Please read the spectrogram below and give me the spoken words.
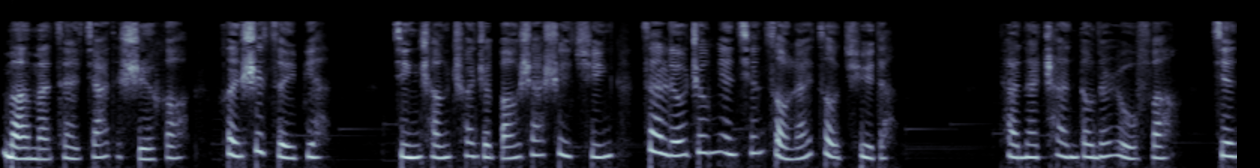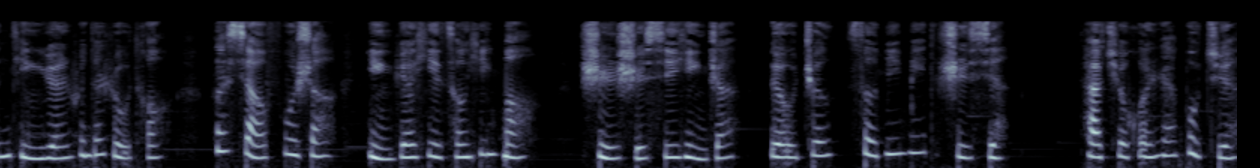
妈妈在家的时候很是随便，经常穿着薄纱睡裙在刘征面前走来走去的。她那颤动的乳房、坚挺圆润的乳头和小腹上隐约一层阴毛。时时吸引着刘征色眯眯的视线，他却浑然不觉。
